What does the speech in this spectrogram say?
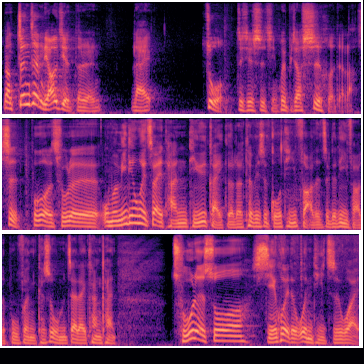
让真正了解的人来做这些事情，会比较适合的啦。是，不过除了我们明天会再谈体育改革了，特别是国体法的这个立法的部分。可是我们再来看看，除了说协会的问题之外，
